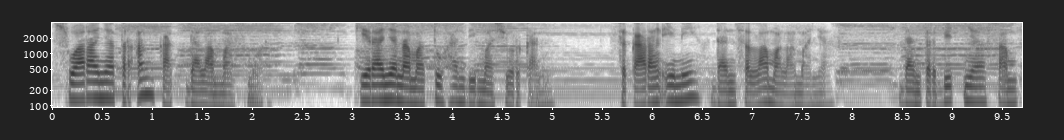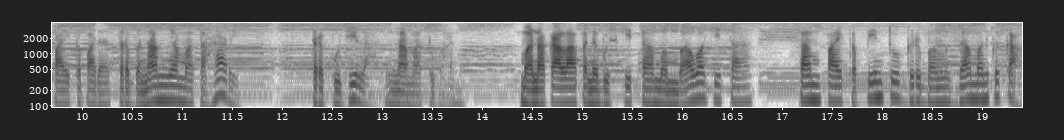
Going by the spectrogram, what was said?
suaranya terangkat dalam Mazmur. Kiranya nama Tuhan dimasyurkan, sekarang ini dan selama-lamanya, dan terbitnya sampai kepada terbenamnya matahari. Terpujilah nama Tuhan. Manakala penebus kita membawa kita sampai ke pintu gerbang zaman kekal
